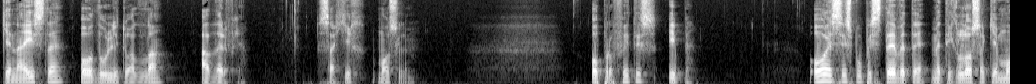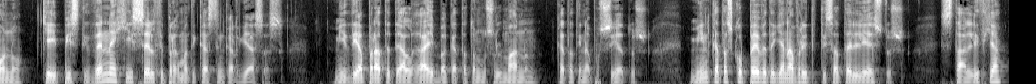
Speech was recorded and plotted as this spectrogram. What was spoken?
και να είστε, ο δούλοι του Αλλά, αδέρφια. Σαχίχ Μόσλεμ. Ο προφήτης είπε «Ω εσείς που πιστεύετε με τη γλώσσα και μόνο και η πίστη δεν έχει εισέλθει πραγματικά στην καρδιά σας. Μη διαπράτετε αλγάιμπα κατά των μουσουλμάνων κατά την απουσία τους. Μην κατασκοπεύετε για να βρείτε τις ατέλειές τους. Στα αλήθεια,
